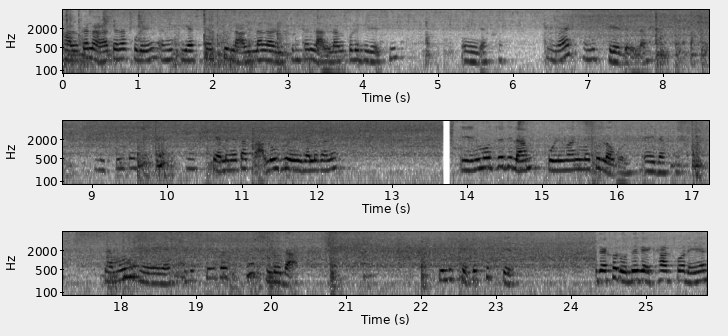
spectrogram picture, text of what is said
হালকা নাড়াচাড়া করে আমি পেঁয়াজটা একটু লাল লাল আর রসুনটা লাল লাল করে দিয়েছি এই দেখো। এবার আমি ছেড়ে দিলাম। দেখতেই পাচ্ছি? ক্যামেরাটা কালো হয়ে গেল কেন? এর মধ্যে দিলাম পরিমাণ মতো লবণ। এই দেখো। কেমন হয়ে গেছে দেখতেই পাচ্ছ? লোদা কিন্তু খেতে খুব টেস্ট দেখো, রোদে রেখার পরে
